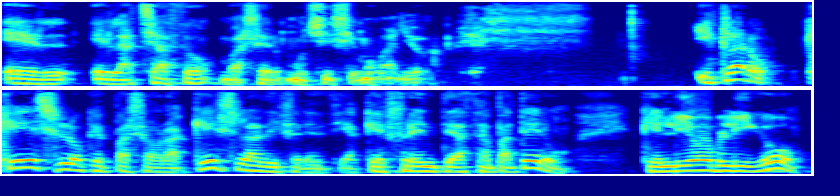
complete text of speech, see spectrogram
el, hachazo va a ser muchísimo mayor. Y claro, ¿qué es lo que pasa ahora? ¿Qué es la diferencia? Que frente a Zapatero, que le obligó,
